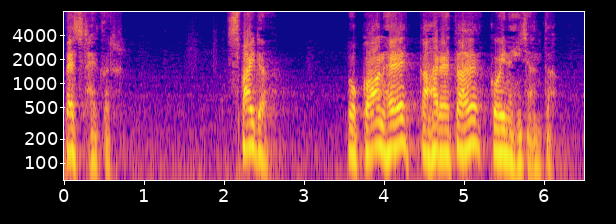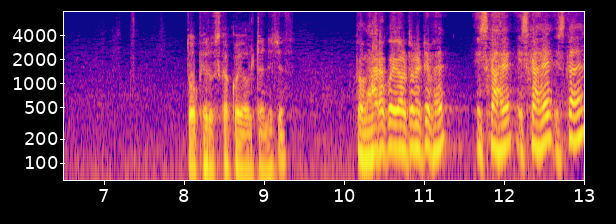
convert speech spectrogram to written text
बेस्ट हैकर स्पाइडर वो कौन है कहाँ रहता है कोई नहीं जानता। तो फिर उसका कोई ऑल्टरनेटिव तुम्हारा कोई ऑल्टरनेटिव है? इसका है इसका है इसका है।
